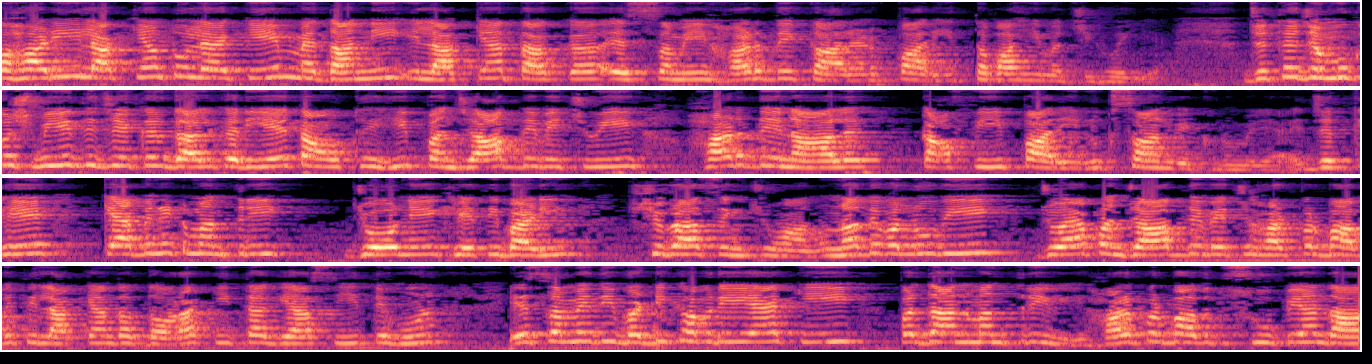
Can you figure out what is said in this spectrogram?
ਪਹਾੜੀ ਇਲਾਕਿਆਂ ਤੋਂ ਲੈ ਕੇ ਮੈਦਾਨੀ ਇਲਾਕਿਆਂ ਤੱਕ ਇਸ ਸਮੇਂ ਹੜ੍ਹ ਦੇ ਕਾਰਨ ਭਾਰੀ ਤਬਾਹੀ ਮਚੀ ਹੋਈ ਹੈ। ਜਿੱਥੇ ਜੰਮੂ ਕਸ਼ਮੀਰ ਦੀ ਜੇਕਰ ਗੱਲ ਕਰੀਏ ਤਾਂ ਉੱਥੇ ਹੀ ਪੰਜਾਬ ਦੇ ਵਿੱਚ ਵੀ ਹੜ੍ਹ ਦੇ ਨਾਲ ਕਾਫੀ ਭਾਰੀ ਨੁਕਸਾਨ ਵੇਖਣ ਨੂੰ ਮਿਲਿਆ ਹੈ। ਜਿੱਥੇ ਕੈਬਨਿਟ ਮੰਤਰੀ ਜੋ ਨੇ ਖੇਤੀਬਾੜੀ, ਸ਼ਿਵਰਾਜ ਸਿੰਘ ਚੌਹਾਨ, ਉਹਨਾਂ ਦੇ ਵੱਲੋਂ ਵੀ ਜੋ ਹੈ ਪੰਜਾਬ ਦੇ ਵਿੱਚ ਹੜ੍ਹ ਪ੍ਰਭਾਵਿਤ ਇਲਾਕਿਆਂ ਦਾ ਦੌਰਾ ਕੀਤਾ ਗਿਆ ਸੀ ਤੇ ਹੁਣ ਇਸ ਸਮੇਂ ਦੀ ਵੱਡੀ ਖਬਰ ਇਹ ਹੈ ਕਿ ਪ੍ਰਧਾਨ ਮੰਤਰੀ ਵੀ ਹੜ੍ਹ ਪ੍ਰਭਾਵਿਤ ਸੂਬਿਆਂ ਦਾ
